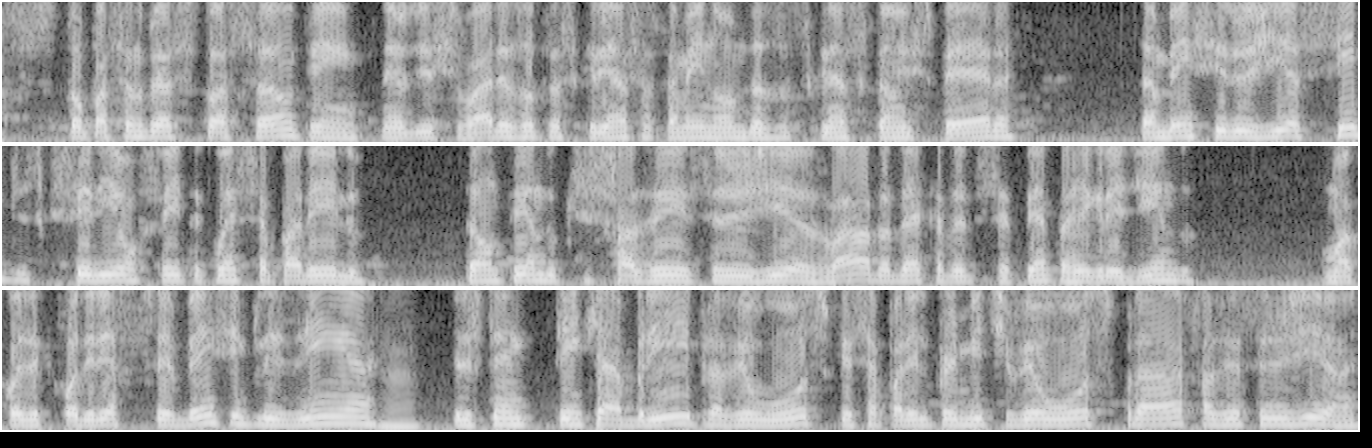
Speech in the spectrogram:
estou passando por essa situação. Tem, como eu disse, várias outras crianças também, em nome das outras crianças que estão em espera. Também cirurgias simples que seriam feitas com esse aparelho. Estão tendo que fazer cirurgias lá da década de 70, regredindo uma coisa que poderia ser bem simplesinha, é. eles têm, têm que abrir para ver o osso, porque esse aparelho permite ver o osso para fazer a cirurgia, né?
